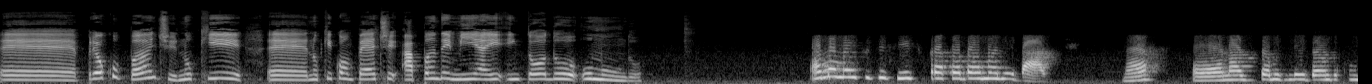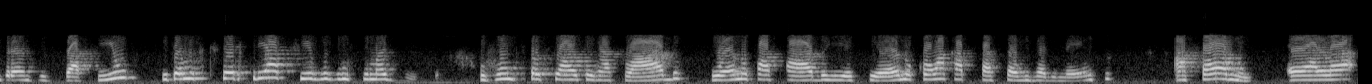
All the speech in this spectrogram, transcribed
é, preocupante no que, é, no que compete à pandemia aí em todo o mundo? É um momento difícil para toda a humanidade, né? É, nós estamos lidando com grandes desafios e temos que ser criativos em cima disso. O Fundo Social tem atuado o ano passado e esse ano com a captação de alimentos. A fome, ela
